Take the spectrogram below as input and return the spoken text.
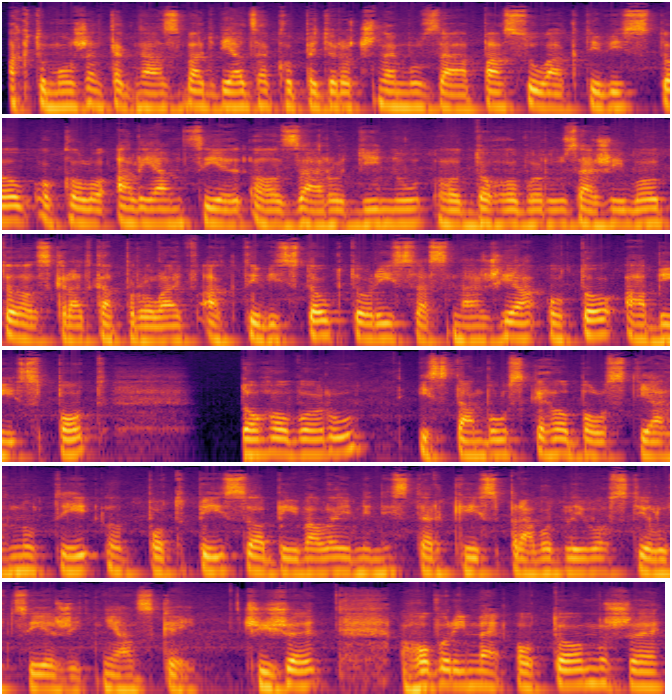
ak to môžem tak nazvať, viac ako 5-ročnému zápasu aktivistov okolo aliancie e, za rodinu, e, dohovoru za život, e, skrátka pro-life aktivistov, ktorí sa snažia o to, aby spod dohovoru istambulského bol stiahnutý podpis bývalej ministerky spravodlivosti Lucie Žitňanskej. Čiže hovoríme o tom, že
